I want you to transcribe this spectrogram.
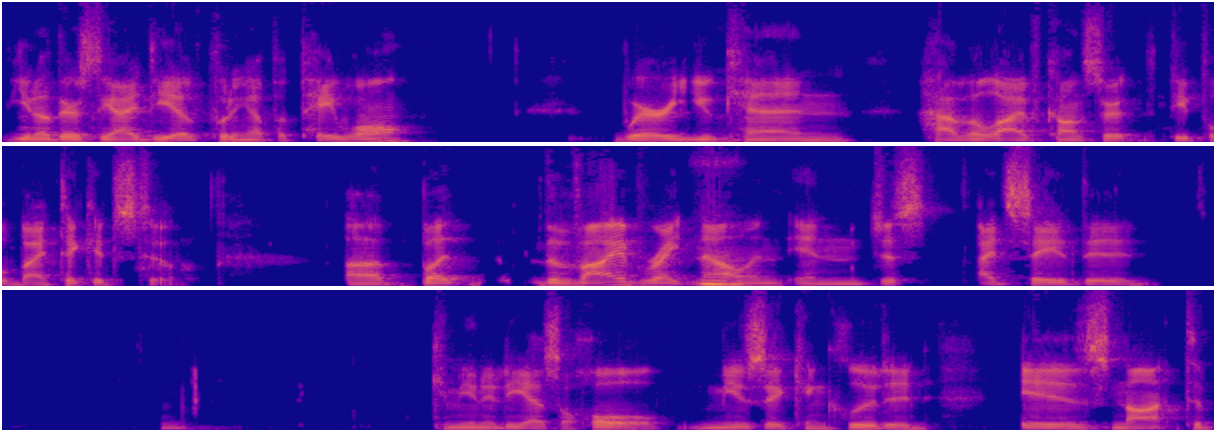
you know, there's the idea of putting up a paywall where you mm-hmm. can have a live concert that people buy tickets to. Uh, but the vibe right now, in, in just I'd say the community as a whole, music included, is not to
